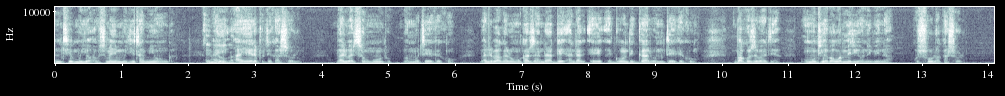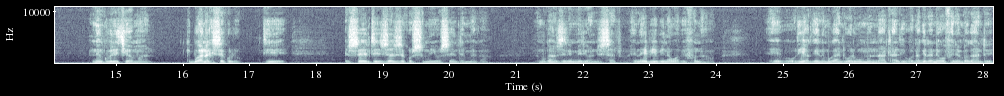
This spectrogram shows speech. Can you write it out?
nti muyo- simanyi mugita myonga Emyonga. ayereputi kasolo. Baali batisa omuntu bamuteekeko. Bandi bagala omukazi anda- e- gaali bamuteekeko. Bakoze batya omuntu yabawa miliyoni bina kusuula kasolo. Nenkubira ekyamaani kibwana kisekulo ti esente ezazze ku simu yo sente meka nemugaa ziri miliyoni satu naye byo ebina wabifuna oli agenda mugaa nti waliwo munna ataliwo. Nagenda newaffe nembaga nti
